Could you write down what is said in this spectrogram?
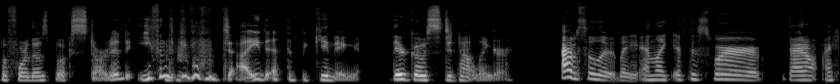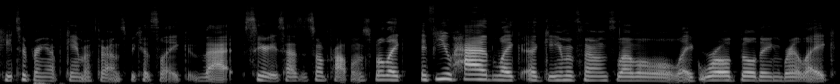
before those books started, even the mm-hmm. people who died at the beginning, their ghosts did not linger. Absolutely. And like if this were I don't I hate to bring up Game of Thrones because like that series has its own problems, but like if you had like a Game of Thrones level like world building where like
